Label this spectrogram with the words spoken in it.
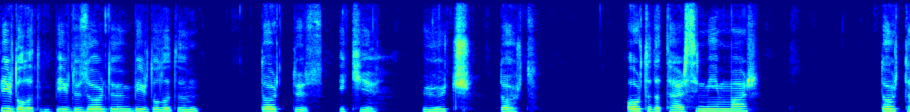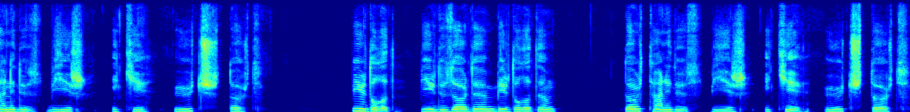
Bir doladım, bir düz ördüm, bir doladım. 4 düz, 2, 3, 4. Ortada ters ilmeğim var. 4 tane düz. 1, 2, 3, 4. Bir doladım. Bir düz ördüm. Bir doladım. 4 tane düz. 1, 2, 3, 4.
